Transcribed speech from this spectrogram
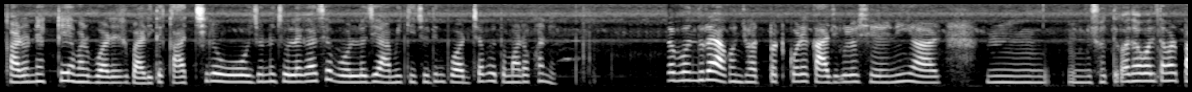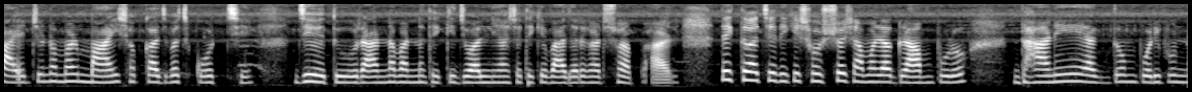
কারণ একটাই আমার বরের বাড়িতে কাজ ছিল, ও ওই জন্য চলে গেছে। বলল যে, আমি কিছুদিন পর যাব তোমার ওখানে? তো বন্ধুরা, এখন ঝটপট করে কাজগুলো সেরে নিই আর সত্যি কথা বলতে আমার পায়ের জন্য আমার মাই সব কাজবাজ করছে। যেহেতু রান্না বান্না থেকে, জল নিয়ে আসা থেকে বাজার ঘাট সব আর দেখতে পাচ্ছি এদিকে শস্য, শ্যামলা গ্রাম পুরো ধানে একদম পরিপূর্ণ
